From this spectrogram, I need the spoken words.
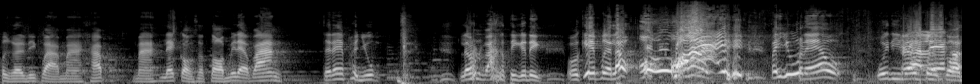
เปิดกันดีกว่ามาครับ มาแลกกล่องสตอมไม่แหละว่าง จะได้พายุแล้วมันวางตีกระดิกโอเคเปิดแล้วโอ้ยไปอยู่แล้วโอ้ยดีแล้วเปิดก่อน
